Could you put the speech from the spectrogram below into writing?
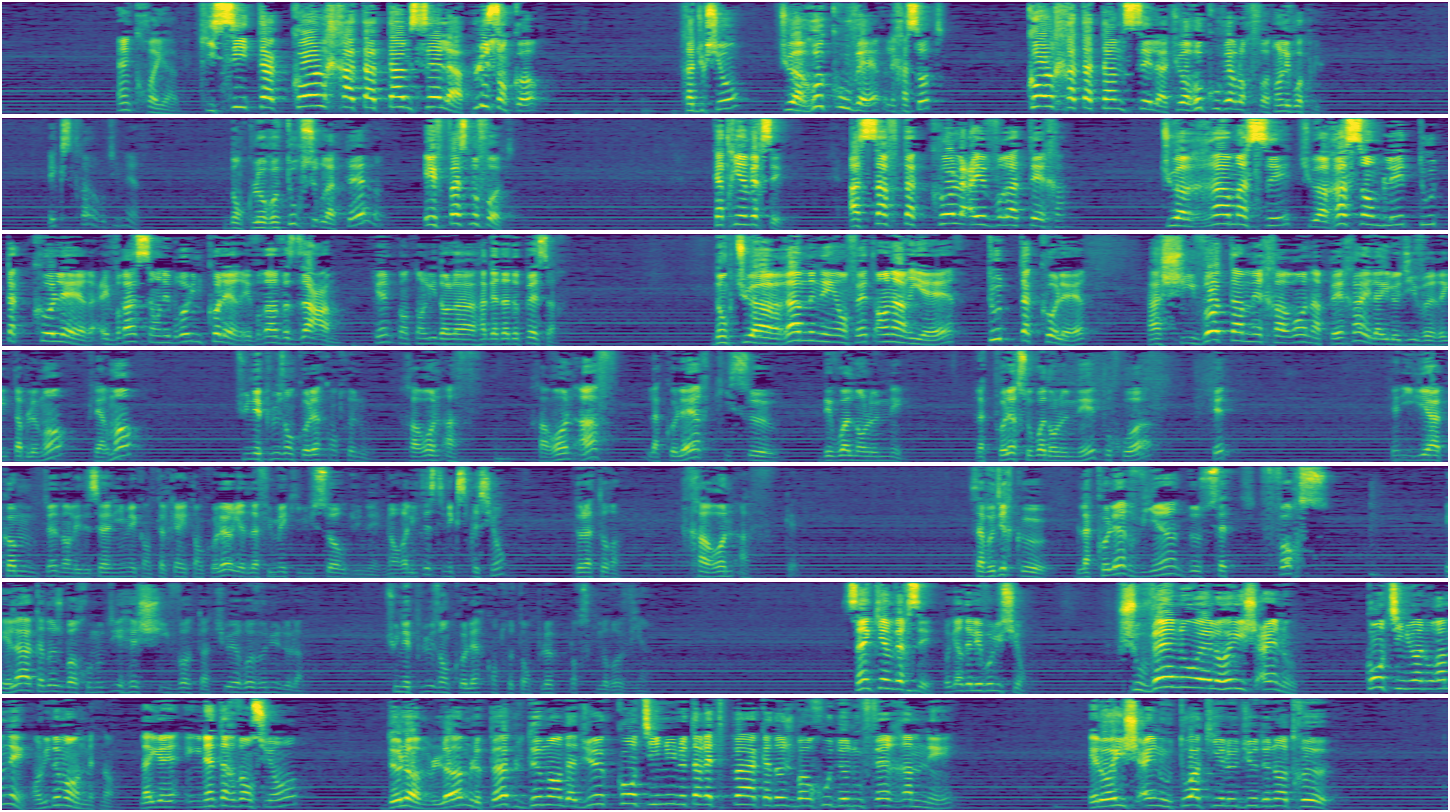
Incroyable. Qui cita kol khatatam sela. Plus encore. Traduction. Tu as recouvert les chassot. Kol khatatam sela. Tu as recouvert leurs fautes. On ne les voit plus. Extraordinaire. Donc le retour sur la terre efface nos fautes. Quatrième verset. Asafta kol evratecha. Tu as ramassé, tu as rassemblé toute ta colère. Evra, c'est en hébreu une colère. Evra vaza'am. Quand on lit dans la Haggadah de Pesach. Donc tu as ramené en fait en arrière toute ta colère. Hashivota mecharon apecha. Et là il le dit véritablement, clairement. Tu n'es plus en colère contre nous. Charon af. Charon af, la colère qui se dévoile dans le nez. La colère se voit dans le nez. Pourquoi? Il y a comme dans les dessins animés, quand quelqu'un est en colère, il y a de la fumée qui lui sort du nez. Mais en réalité, c'est une expression de la Torah. Charon af. Ça veut dire que la colère vient de cette force. Et là, Kadosh Baruch nous dit Heshivota, tu es revenu de là. Tu n'es plus en colère contre ton peuple lorsqu'il revient. Cinquième verset, regardez l'évolution. Shuvenu Elohish'enu. Continue à nous ramener. On lui demande maintenant. Là, il y a une intervention de l'homme. L'homme, le peuple, demande à Dieu, continue, ne t'arrête pas, Kadosh Baruch de nous faire ramener. Elohish'enu, toi qui es le Dieu de notre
